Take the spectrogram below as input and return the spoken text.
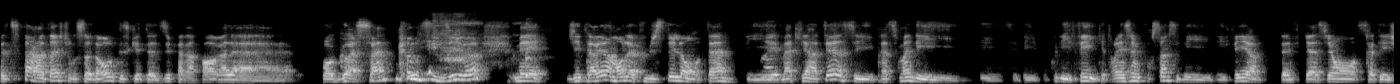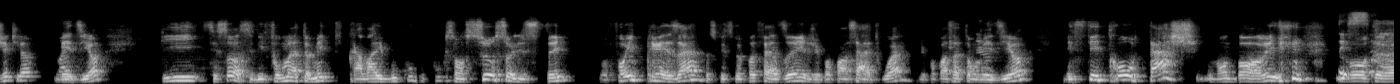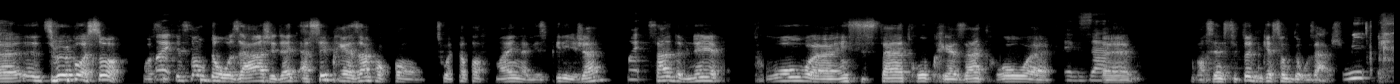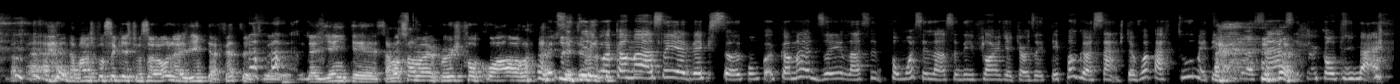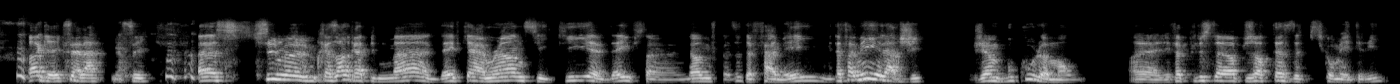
Petite parenthèse, je trouve ça drôle, ce que tu as dit par rapport à la, pas gossant, comme tu dis, là. Mais j'ai travaillé dans le monde de la publicité longtemps. Puis ma clientèle, c'est pratiquement des, c'est beaucoup des filles. 85% c'est des, des, filles en planification stratégique, là, médias. Puis c'est ça, c'est des fourmis atomiques qui travaillent beaucoup, beaucoup, qui sont sursollicités. Il faut être présent parce que tu ne veux pas te faire dire j'ai pas pensé à toi, j'ai pas pensé à ton média. Mais si tu es trop tâche, ils vont te barrer. Ils tu veux pas ça. C'est une question de dosage et d'être assez présent pour qu'on soit top of mind à l'esprit des gens, sans devenir trop euh, insistant, trop présent, trop. Euh, exact. Euh, Bon, c'est toute une question de dosage. Oui. D'abord, c'est pour ça que je trouve ça drôle, le lien que tu as fait. Le lien était. Ça me ressemble un peu, je faut croire. je vais commencer avec ça. comment dire, pour moi, c'est lancer des fleurs à quelqu'un. T'es pas gossant. Je te vois partout, mais t'es pas gossant, c'est un compliment. OK, excellent. Merci. Euh, si je me, présente rapidement, Dave Cameron, c'est qui? Dave, c'est un homme, je peux dire, de famille, mais de famille élargie. J'aime beaucoup le monde. Euh, j'ai fait plusieurs tests de psychométrie.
